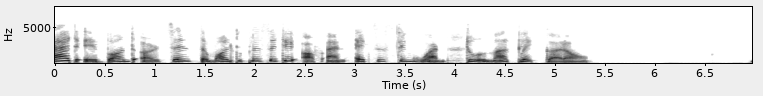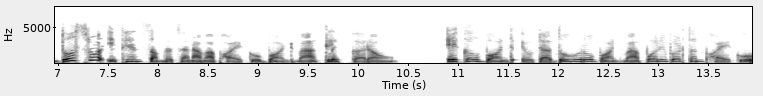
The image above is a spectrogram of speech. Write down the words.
Add a bond or change the multiplicity of an existing one टुलमा क्लिक गरौँ। दोस्रो इथेन संरचनामा भएको बन्डमा क्लिक गरौँ। एकल बन्ड एउटा दोहोरो बन्डमा परिवर्तन भएको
